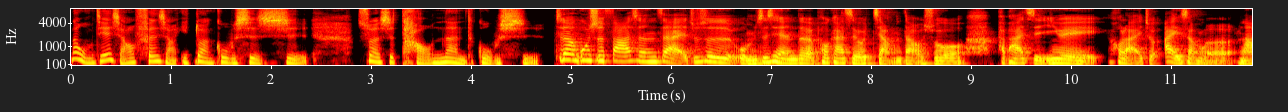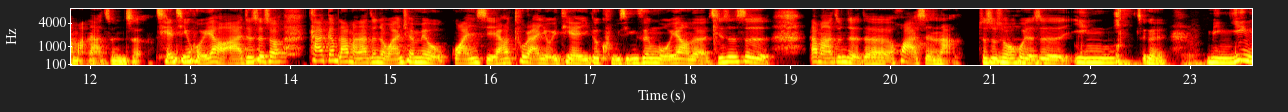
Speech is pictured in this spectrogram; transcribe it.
那我们今天想要分享一段故事是，算是逃难的故事。这段故事发生在，就是我们之前的 podcast 有讲到说，帕帕吉因为后来就爱上了拉玛那尊者。前情回要啊，就是说他跟拉玛那尊者完全没有关系，然后突然有一天，一个苦行僧模样的，其实是拉玛那尊者的化身啦。就是说，或者是因这个敏应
